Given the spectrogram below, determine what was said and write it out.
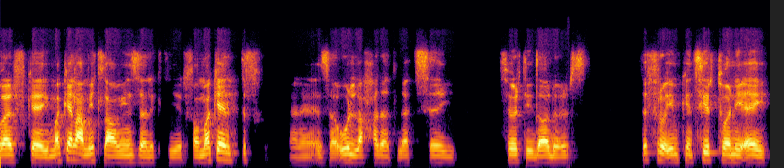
12k ما كان عم يطلع وينزل كثير فما كانت تفرق. يعني إذا أقول لحدا let's say 30 دولار تفرق يمكن تصير 28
